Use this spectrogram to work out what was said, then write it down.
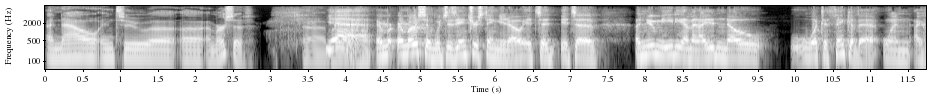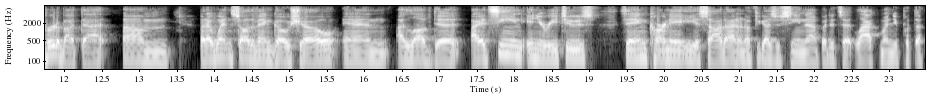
And now into uh, uh, immersive. Uh, yeah, Im- immersive, which is interesting. You know, it's a it's a a new medium, and I didn't know what to think of it when I heard about that. Um, but I went and saw the Van Gogh show, and I loved it. I had seen Inarritu's thing, carne y asada. I don't know if you guys have seen that, but it's at LACMA. You put the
